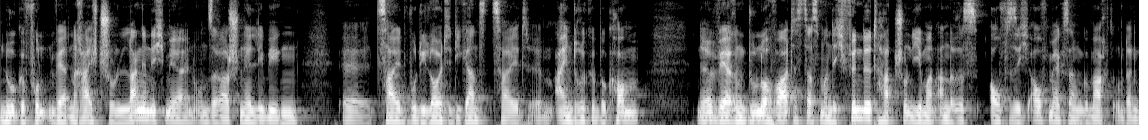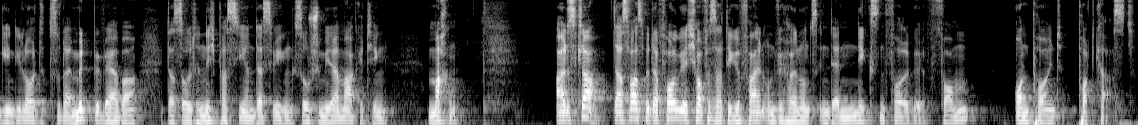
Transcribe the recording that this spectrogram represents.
nur gefunden werden reicht schon lange nicht mehr in unserer schnelllebigen äh, Zeit, wo die Leute die ganze Zeit ähm, Eindrücke bekommen. Ne, während du noch wartest, dass man dich findet, hat schon jemand anderes auf sich aufmerksam gemacht und dann gehen die Leute zu deinem Mitbewerber. Das sollte nicht passieren, deswegen Social Media Marketing machen. Alles klar, das war's mit der Folge. Ich hoffe, es hat dir gefallen und wir hören uns in der nächsten Folge vom On Point Podcast.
